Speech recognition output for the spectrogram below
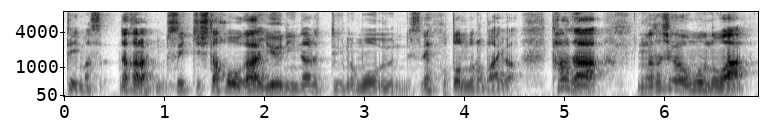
ています。だからスイッチした方が有利になるっていうふうに思うんですね、ほとんどの場合は。ただ、私が思うのは、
